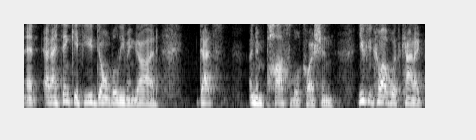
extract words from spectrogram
And and I think if you don't believe in God, that's an impossible question. You can come up with kind of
